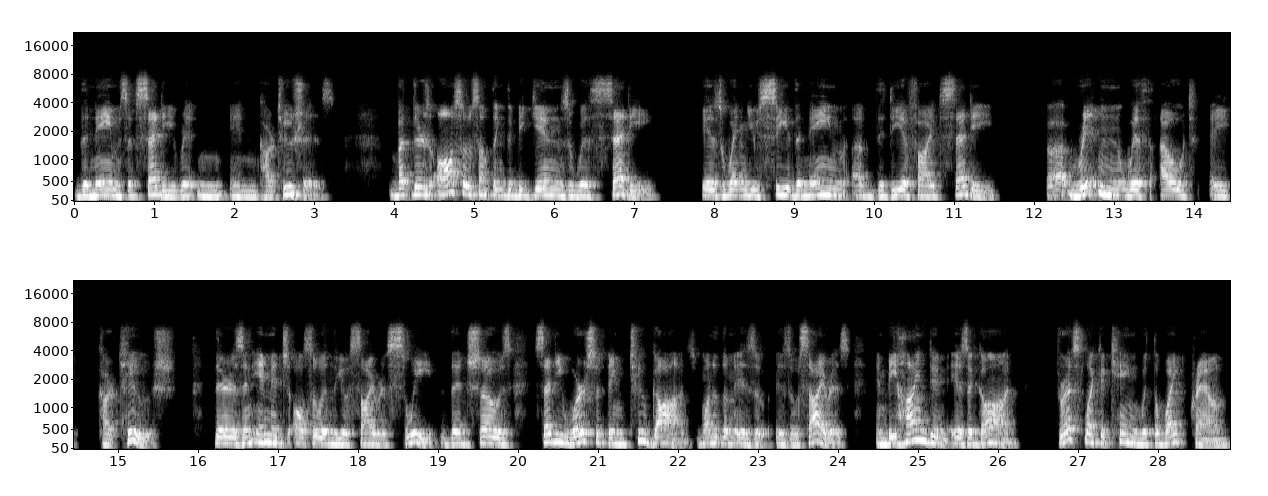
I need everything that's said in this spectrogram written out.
the names of Seti written in cartouches. But there's also something that begins with Seti, is when you see the name of the deified Seti uh, written without a cartouche. There is an image also in the Osiris suite that shows Seti worshiping two gods. One of them is, is Osiris, and behind him is a god dressed like a king with the white crown.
